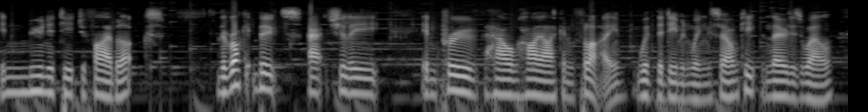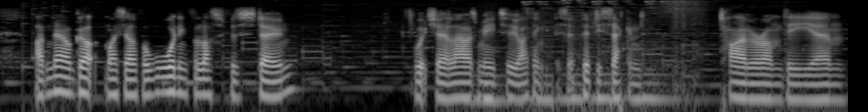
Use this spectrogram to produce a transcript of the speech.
immunity to fire blocks. The rocket boots actually improve how high I can fly with the demon wings, so I'm keeping those as well. I've now got myself a warding philosopher's stone, which allows me to. I think it's a 50 second timer on the um,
